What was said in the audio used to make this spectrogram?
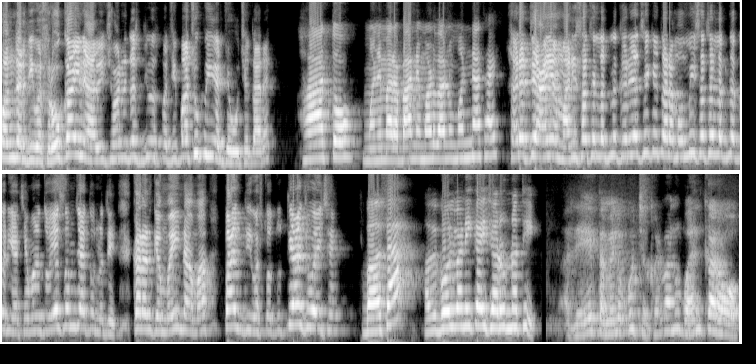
પંદર દિવસ રોકાઈને આવી છો અને દસ દિવસ પછી પાછું પિયર જવું છે તારે? હા તો મને મારા બાને મળવાનું મન ના થાય. અરે તે અહીંયા મારી સાથે લગ્ન કર્યા છે કે તારા મમ્મી સાથે લગ્ન કર્યા છે? મને તો એ સમજાતું નથી. કારણ કે મહિનામાં પાંચ દિવસ તો તું ત્યાં જ હોય છે. બસ આ હવે બોલવાની કઈ જરૂર નથી. અરે તમે લોકો ઝઘડવાનું બંધ કરો.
